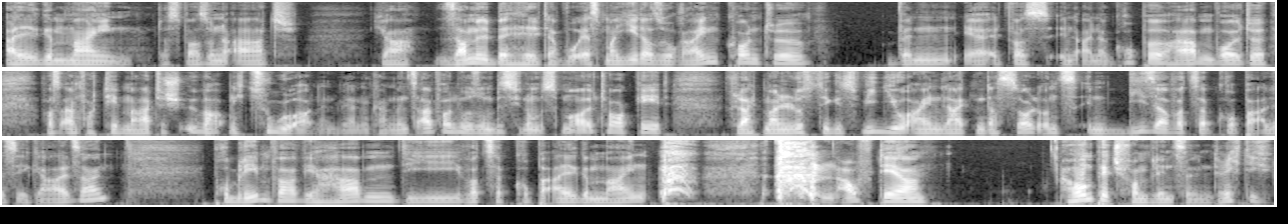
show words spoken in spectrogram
allgemein. Das war so eine Art ja, Sammelbehälter, wo erstmal jeder so rein konnte, wenn er etwas in einer Gruppe haben wollte, was einfach thematisch überhaupt nicht zugeordnet werden kann. Wenn es einfach nur so ein bisschen um Smalltalk geht, vielleicht mal ein lustiges Video einleiten, das soll uns in dieser WhatsApp-Gruppe alles egal sein. Problem war, wir haben die WhatsApp-Gruppe allgemein auf der Homepage vom Blinzeln richtig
